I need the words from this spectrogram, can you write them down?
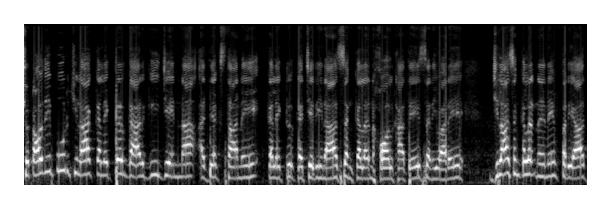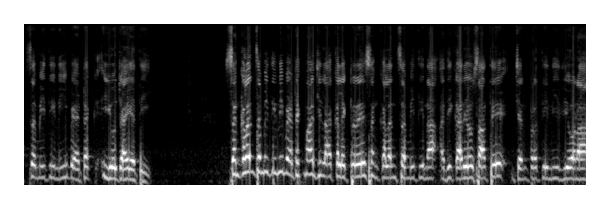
છોટાઉદેપુર જિલ્લા કલેક્ટર ગાર્ગી જૈનના અધ્યક્ષ સ્થાને કલેક્ટર કચેરીના સંકલન હોલ ખાતે શનિવારે જિલ્લા સંકલન અને ફરિયાદ સમિતિની બેઠક યોજાઈ હતી. સંકલન સમિતિની બેઠકમાં જિલ્લા કલેક્ટરે સંકલન સમિતિના અધિકારીઓ સાથે જનપ્રતિનિધિઓના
